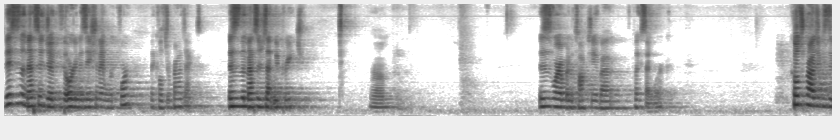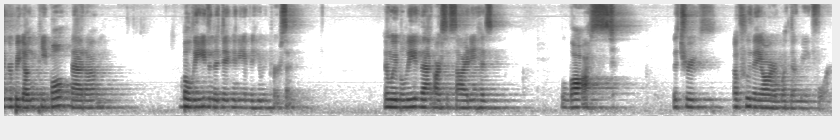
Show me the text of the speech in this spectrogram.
This is the message of the organization I work for, the Culture Project. This is the message that we preach. Um, this is where I'm going to talk to you about the place I work. Culture Project is a group of young people that um, believe in the dignity of the human person. And we believe that our society has lost the truth of who they are and what they're made for.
